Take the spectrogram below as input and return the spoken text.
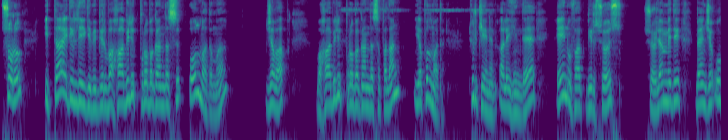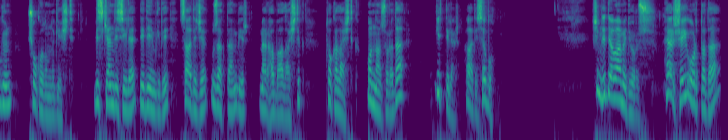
Soru iddia edildiği gibi bir Vahabilik propagandası olmadı mı? Cevap Vahabilik propagandası falan yapılmadı. Türkiye'nin aleyhinde en ufak bir söz söylenmedi. Bence o gün çok olumlu geçti. Biz kendisiyle dediğim gibi sadece uzaktan bir merhabalaştık, tokalaştık. Ondan sonra da gittiler. Hadise bu. Şimdi devam ediyoruz. Her şey ortada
